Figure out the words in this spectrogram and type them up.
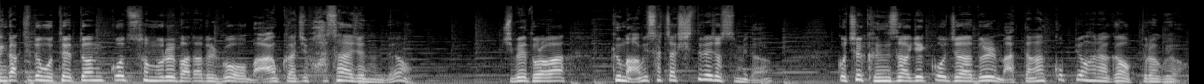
생각지도 못했던 꽃 선물을 받아들고 마음까지 화사해졌는데요. 집에 돌아와 그 마음이 살짝 시들해졌습니다. 꽃을 근사하게 꽂아둘 마땅한 꽃병 하나가 없더라고요.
